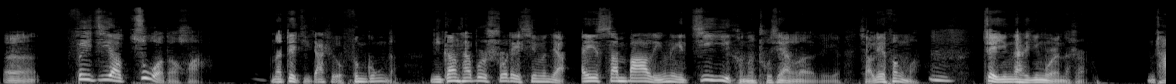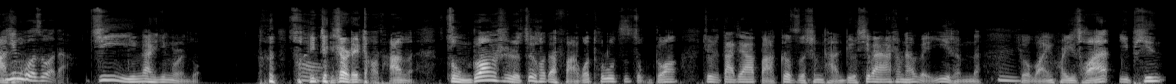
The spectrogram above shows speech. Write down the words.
呃，飞机要做的话，那这几家是有分工的。你刚才不是说这个新闻讲 A 三八零那个机翼可能出现了这个小裂缝吗？嗯，这应该是英国人的事儿，你查英国做的机翼应该是英国人做。所以这事儿得找他们。总装是最后在法国图卢兹总装，就是大家把各自生产，比如西班牙生产尾翼什么的，就往一块一传一拼。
